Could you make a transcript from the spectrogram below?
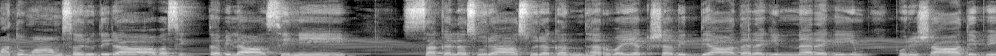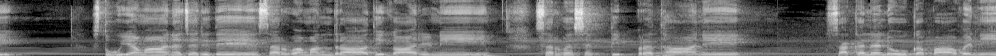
മധുമാംസരുതിരാവസിക്തവിലാസിനി സകലസുരാസുരഗന്ധർവയക്ഷവിദ്യാധരകിന്നരകീം പുരുഷാദിഭി സ്തൂയമാനചരിതേ സർവമന്ത്രാധികാരിണി സർവശക്തിപ്രധാനേ സകലലോകപാവനി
